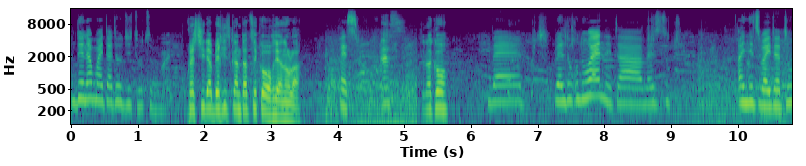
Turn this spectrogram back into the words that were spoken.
denak maitatu ditut. Prestira berriz kantatzeko ordean nola? Ez. Zenako? Be, beldur nuen eta ez dut hainitz baitatu.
